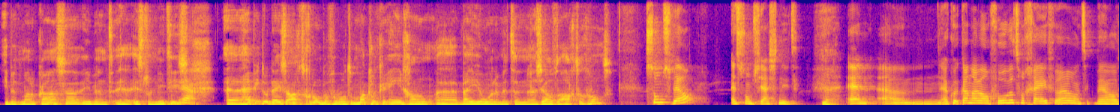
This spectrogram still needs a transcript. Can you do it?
je bent Marokkaanse, je bent uh, islamitisch. Uh, heb je door deze achtergrond bijvoorbeeld een makkelijke ingang uh, bij jongeren met eenzelfde achtergrond? Soms wel en soms juist niet. En um, ik kan daar wel een voorbeeld van geven, want ik ben wel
